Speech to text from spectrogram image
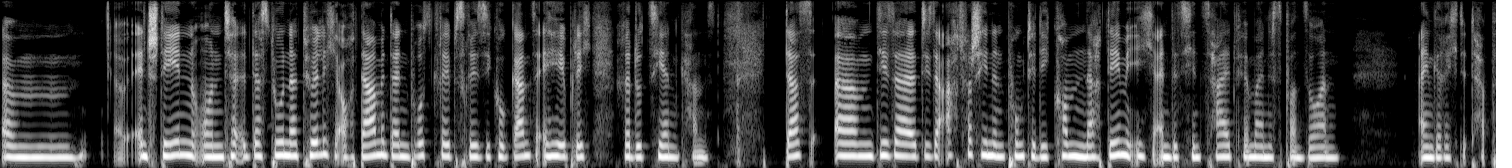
ähm, entstehen und dass du natürlich auch damit dein Brustkrebsrisiko ganz erheblich reduzieren kannst dass ähm, diese, diese acht verschiedenen Punkte, die kommen, nachdem ich ein bisschen Zeit für meine Sponsoren eingerichtet habe.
